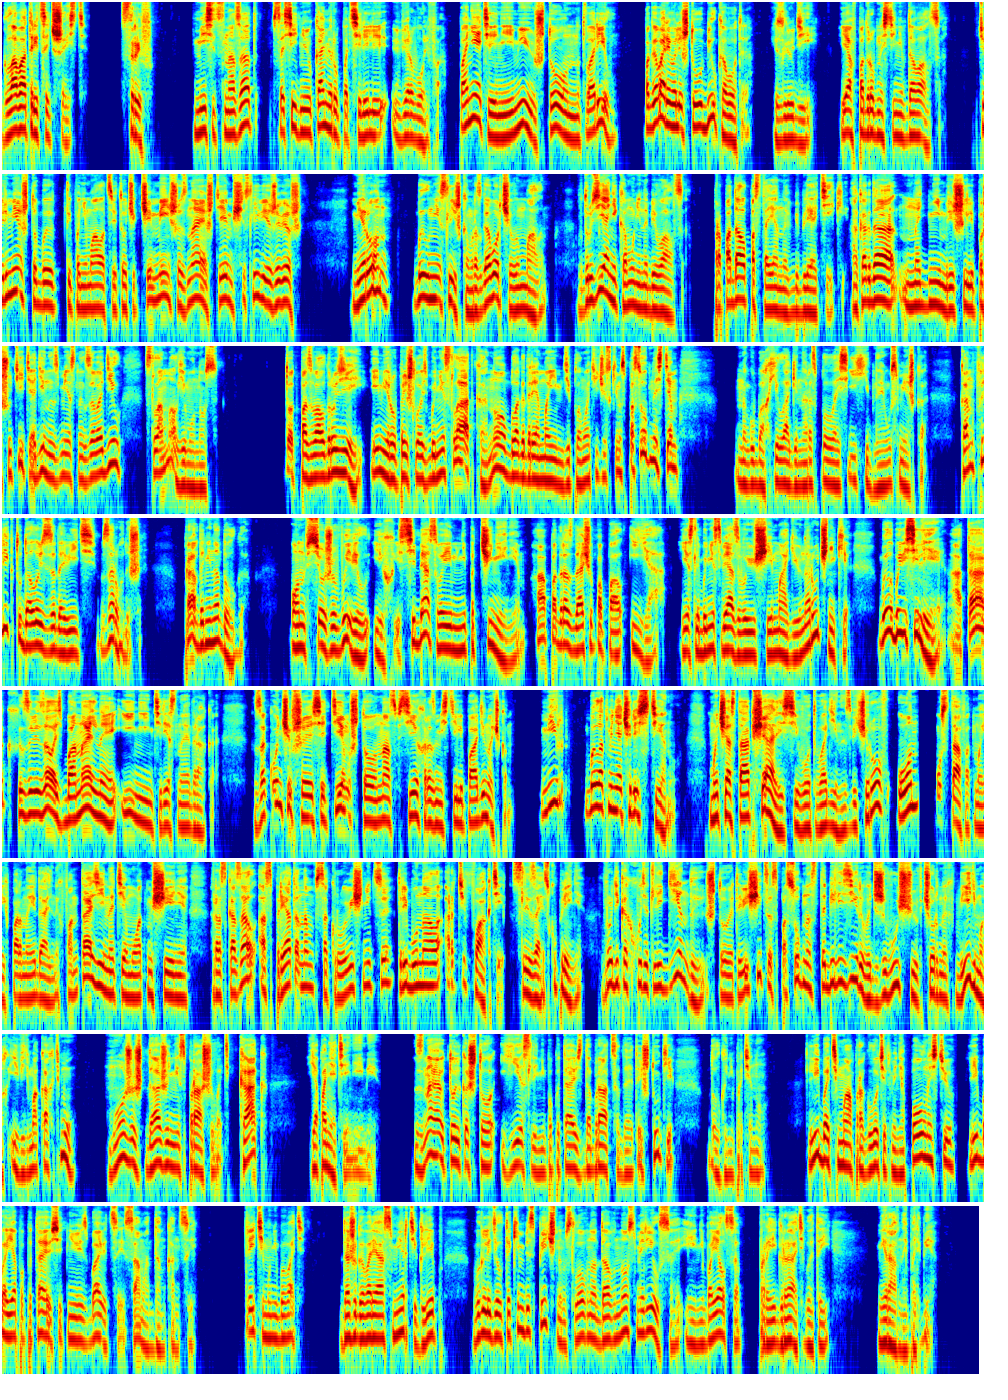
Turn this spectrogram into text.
Глава 36. Срыв. Месяц назад в соседнюю камеру подселили Вервольфа. Понятия не имею, что он натворил. Поговаривали, что убил кого-то из людей. Я в подробности не вдавался. В тюрьме, чтобы ты понимала, цветочек, чем меньше знаешь, тем счастливее живешь. Мирон был не слишком разговорчивым малым. В друзья никому не набивался пропадал постоянно в библиотеке. А когда над ним решили пошутить, один из местных заводил, сломал ему нос. Тот позвал друзей, и миру пришлось бы не сладко, но благодаря моим дипломатическим способностям на губах Елагина расплылась ехидная усмешка. Конфликт удалось задавить в зародыше. Правда, ненадолго. Он все же вывел их из себя своим неподчинением, а под раздачу попал и я. Если бы не связывающие магию наручники, было бы веселее, а так завязалась банальная и неинтересная драка, закончившаяся тем, что нас всех разместили по одиночкам. Мир был от меня через стену. Мы часто общались, и вот в один из вечеров он, устав от моих параноидальных фантазий на тему отмщения, рассказал о спрятанном в сокровищнице трибунала артефакте «Слеза искупления». Вроде как ходят легенды, что эта вещица способна стабилизировать живущую в черных ведьмах и ведьмаках тьму. Можешь даже не спрашивать, как, я понятия не имею. Знаю только, что если не попытаюсь добраться до этой штуки, долго не протяну. Либо тьма проглотит меня полностью, либо я попытаюсь от нее избавиться и сам отдам концы. Третьему не бывать. Даже говоря о смерти, Глеб выглядел таким беспечным, словно давно смирился и не боялся проиграть в этой неравной борьбе.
